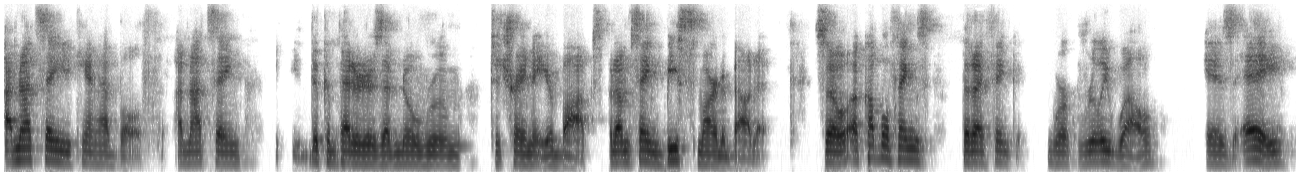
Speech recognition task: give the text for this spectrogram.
I'm not saying you can't have both. I'm not saying the competitors have no room to train at your box, but I'm saying be smart about it. So a couple things that I think work really well is A,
